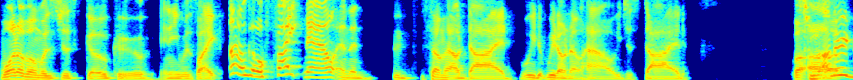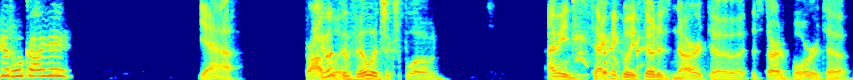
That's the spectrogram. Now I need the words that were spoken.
One of them was just Goku, and he was like, "I'll go fight now," and then somehow died. We we don't know how. He just died. But Tsunade uh, a good Hokage? yeah, probably. She let the village explode. I mean, technically, so does Naruto at the start of Boruto.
